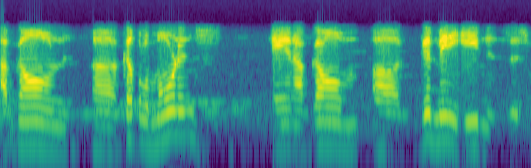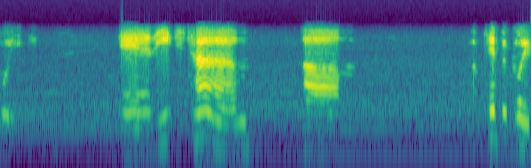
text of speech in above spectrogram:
I've gone uh, a couple of mornings and I've gone uh, a good many evenings this week. And each time, um, I've typically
